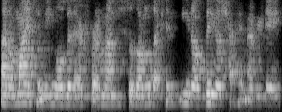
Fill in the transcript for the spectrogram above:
I don't mind him being over there for a month just as long as I can, you know, video chat him every day.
